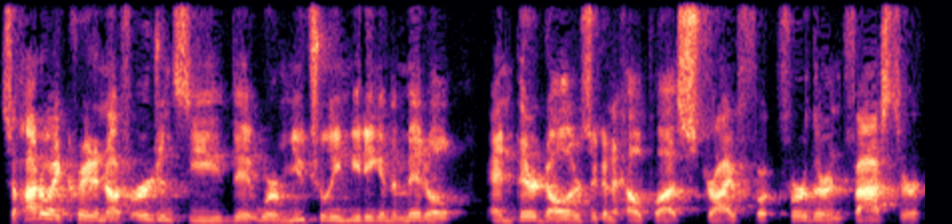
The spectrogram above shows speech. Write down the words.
So, how do I create enough urgency that we're mutually meeting in the middle and their dollars are going to help us strive f- further and faster?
